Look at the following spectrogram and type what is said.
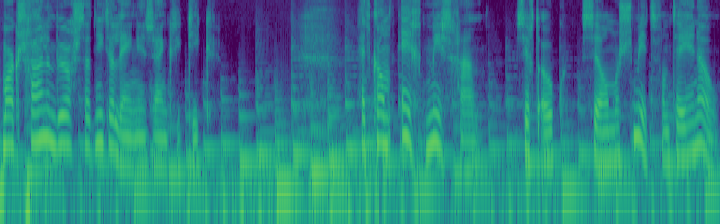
Mark Schuilenburg staat niet alleen in zijn kritiek. Het kan echt misgaan, zegt ook Selmer Smit van TNO.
